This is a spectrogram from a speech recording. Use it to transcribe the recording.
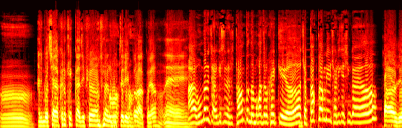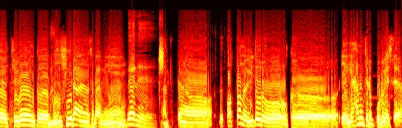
어. 아니 뭐 제가 그렇게까지 표현은 못 드릴 것 같고요. 네. 아, 뭔 말인지 알겠습니다. 다음 분 넘어가도록 할게요. 자, 빡빡님 자리 계신가요? 아, 이제 지금 그 민식이라는 사람이 네네. 어 어떤 의도로 그 얘기하는지를 모르겠어요.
